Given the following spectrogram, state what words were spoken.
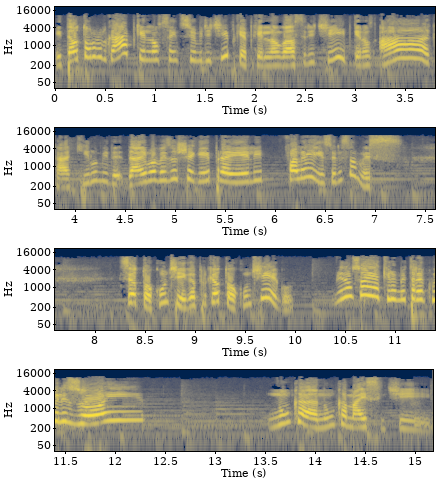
Então todo mundo, ah, porque ele não sente ciúme de ti, porque é porque ele não gosta de ti, porque não. Ah, cara, aquilo me. Daí uma vez eu cheguei pra ele e falei isso. Ele disse, "Ah, mas. Se eu tô contigo é porque eu tô contigo. E não sei, aquilo me tranquilizou e. Nunca, nunca mais senti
